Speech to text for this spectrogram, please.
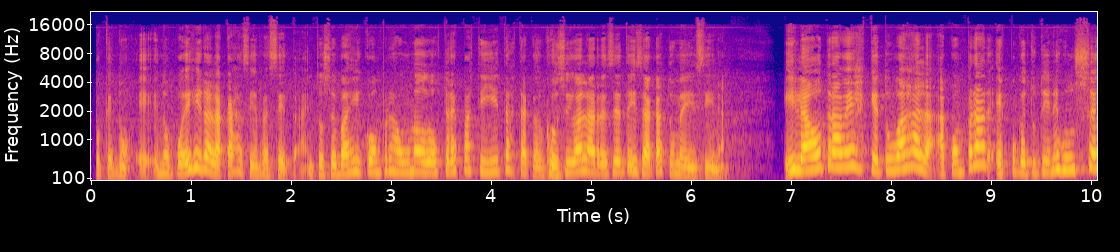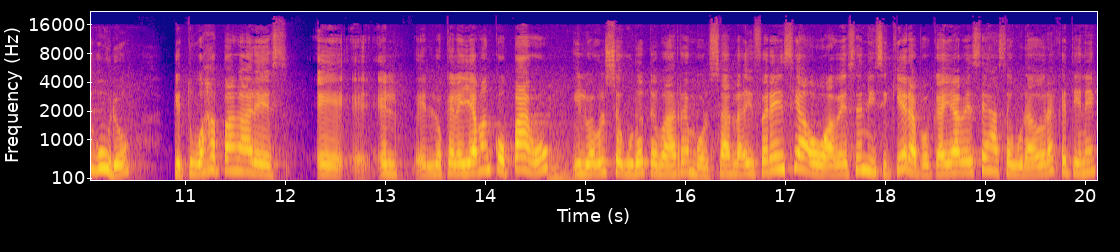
porque no, eh, no puedes ir a la caja sin receta. Entonces vas y compras una dos, tres pastillitas hasta que consigas la receta y sacas tu medicina. Y la otra vez que tú vas a, comprar es porque tú tienes un seguro que tú vas a pagar es eh, lo que le llaman copago y luego el seguro te va a reembolsar la diferencia o a veces ni siquiera, porque hay a veces aseguradoras que tienen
